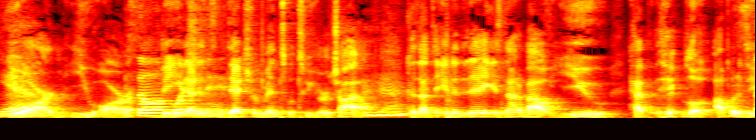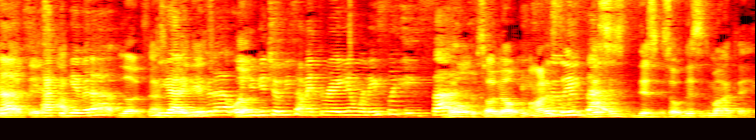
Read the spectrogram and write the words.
You are you are so being that is detrimental to your child because at the end of the day, it's not about you. Have, here, look, I'll put it to you like this. You have to I- give it up. Look, that's you gotta what it give it up, or Look. you get your me time at three a.m. when they sleep. It sucks. Boom. So no, It honestly, this is this. So this is my thing.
